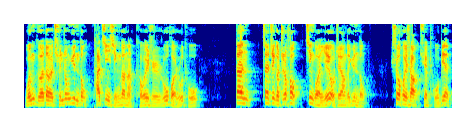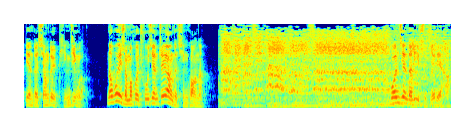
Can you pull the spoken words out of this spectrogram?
文革的群众运动它进行的呢可谓是如火如荼。但在这个之后，尽管也有这样的运动，社会上却普遍变得相对平静了。那为什么会出现这样的情况呢？关键的历史节点啊，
